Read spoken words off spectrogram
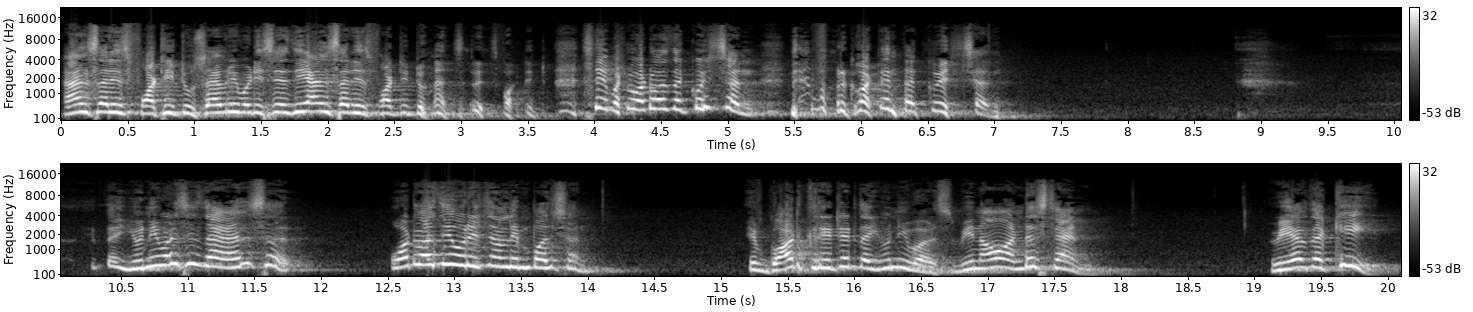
Answer is 42. So everybody says the answer is 42. Answer is 42. Say, but what was the question? They've forgotten the question. The universe is the answer, what was the original impulsion? If God created the universe, we now understand. We have the key.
